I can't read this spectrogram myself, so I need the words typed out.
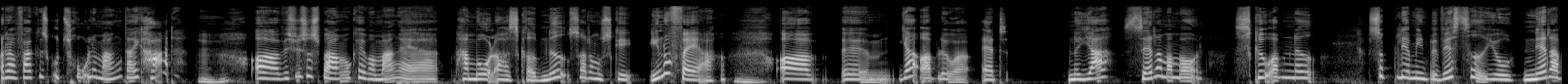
Og der er faktisk utrolig mange, der ikke har det. Mm-hmm. Og hvis vi så spørger, okay, hvor mange af jer har mål og har skrevet dem ned, så er der måske endnu færre. Mm. Og øhm, jeg oplever, at når jeg sætter mig mål, skriver dem ned, så bliver min bevidsthed jo netop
